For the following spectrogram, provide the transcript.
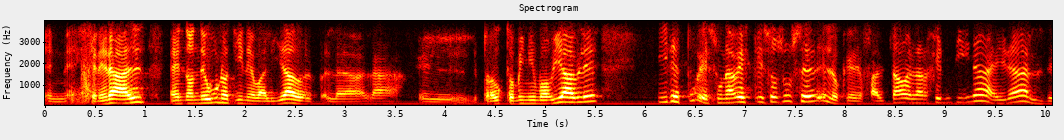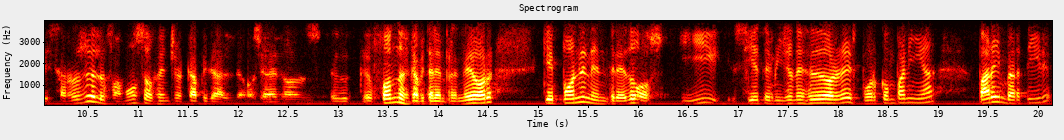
en, en, general, en donde uno tiene validado el, el producto mínimo viable. Y después, una vez que eso sucede, lo que faltaba en la Argentina era el desarrollo de los famosos venture capital, o sea, los fondos de capital emprendedor, que ponen entre 2 y 7 millones de dólares por compañía para invertir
